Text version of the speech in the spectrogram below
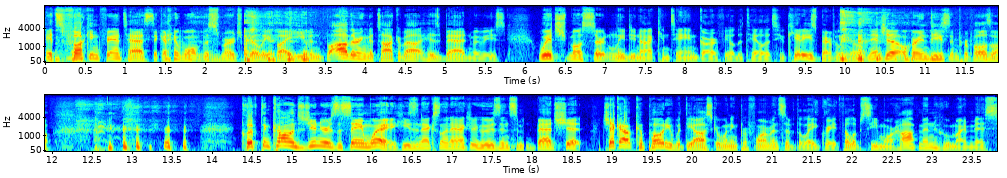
It's fucking fantastic, and I won't besmirch Billy by even bothering to talk about his bad movies. Which most certainly do not contain Garfield, A Tale of Two Kitties, Beverly Hills Ninja, or Indecent Proposal. Clifton Collins Jr. is the same way. He's an excellent actor who is in some bad shit. Check out Capote with the Oscar winning performance of the late great Philip Seymour Hoffman, whom I miss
